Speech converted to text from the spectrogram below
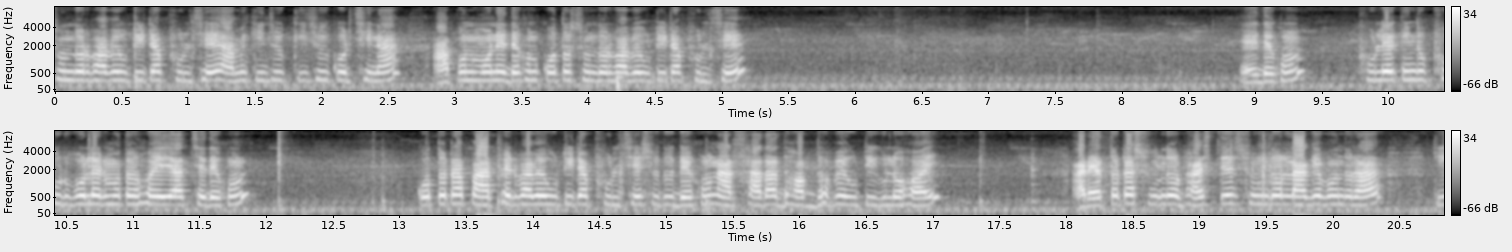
সুন্দরভাবে উটিটা ফুলছে। আমি কিছু, কিছুই করছি না। আপন মনে দেখুন কত সুন্দরভাবে উটিটা ফুলছে। এই দেখুন, ফুলে কিন্তু ফুটবলের মতো হয়ে যাচ্ছে দেখুন। কতটা পারফেক্টভাবে উটিটা ফুলছে শুধু দেখুন, আর সাদা ধপধপে উটিগুলো হয়। আর এতটা সুন্দর, ভাসতে সুন্দর লাগে বন্ধুরা। কি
